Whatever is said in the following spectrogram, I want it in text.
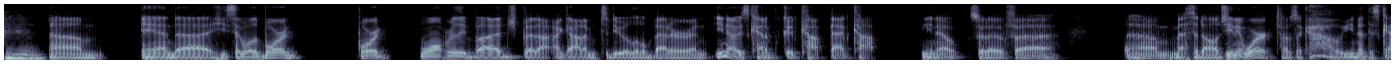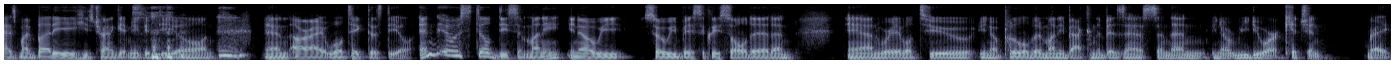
Mhm. Um, and uh, he said, "Well, the board board won't really budge, but I, I got him to do a little better." And you know, it's kind of good cop, bad cop, you know, sort of uh, um, methodology, and it worked. I was like, "Oh, you know, this guy's my buddy. He's trying to get me a good deal." and and all right, we'll take this deal. And it was still decent money, you know. We so we basically sold it and and we're able to you know put a little bit of money back in the business and then you know redo our kitchen, right?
